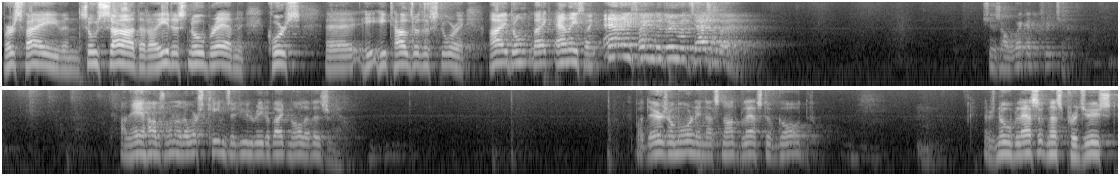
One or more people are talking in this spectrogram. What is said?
verse 5, and so sad that I eatest no bread. And of course, uh, he, he tells her the story. I don't like anything, anything to do with Jezebel. She's a wicked creature. And Ahab's one of the worst kings that you'll read about in all of Israel. But there's a mourning that's not blessed of God. There's no blessedness produced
